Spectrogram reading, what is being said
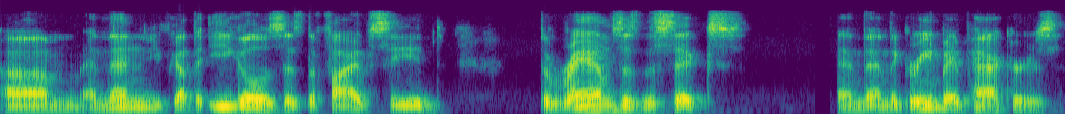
Um, and then you've got the Eagles as the five seed, the Rams as the six, and then the Green Bay Packers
